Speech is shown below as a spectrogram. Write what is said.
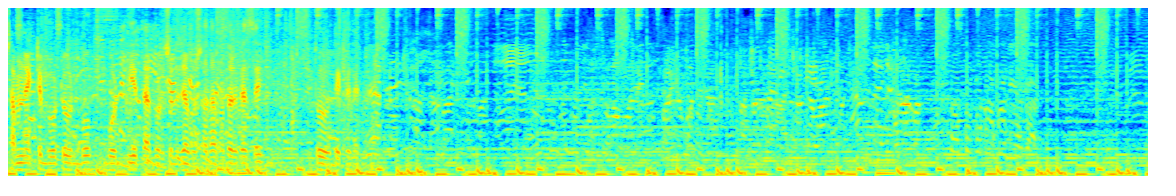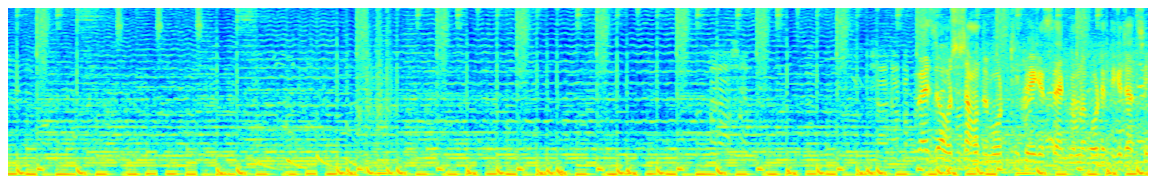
সামনে একটা বোটে উঠবো বোট দিয়ে তারপর চলে যাব সাদা পাতার কাছে। তো দেখতে থাকুন। গাইজ অবশেষে আমাদের বোট ঠিক হয়ে গেছে। এখন আমরা বোটের দিকে যাচ্ছি।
